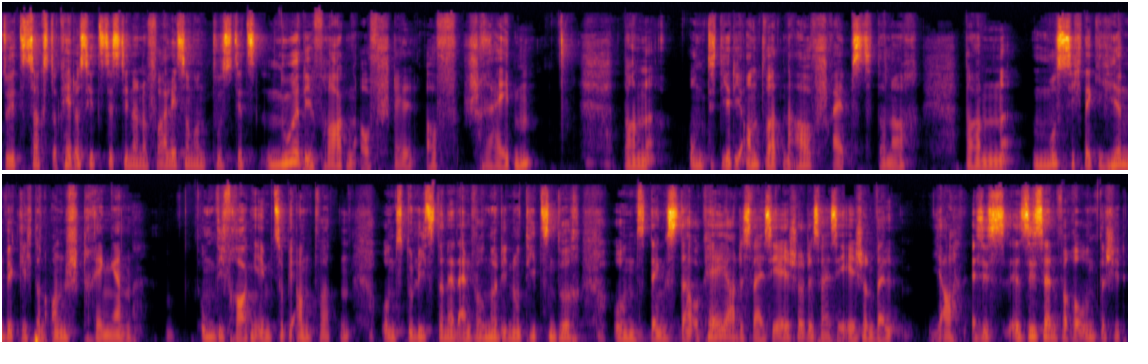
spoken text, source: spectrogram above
du jetzt sagst, okay, du sitzt jetzt in einer Vorlesung und tust jetzt nur die Fragen aufstell, aufschreiben, dann und dir die Antworten aufschreibst danach, dann muss sich der Gehirn wirklich dann anstrengen, um die Fragen eben zu beantworten. Und du liest dann nicht einfach nur die Notizen durch und denkst da, okay, ja, das weiß ich eh schon, das weiß ich eh schon, weil ja, es ist, es ist einfach ein Unterschied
